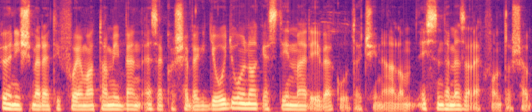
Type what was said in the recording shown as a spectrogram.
önismereti folyamat, amiben ezek a sebek gyógyulnak, ezt én már évek óta csinálom, és szerintem ez a legfontosabb.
